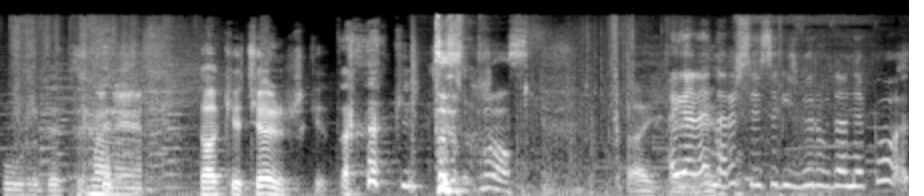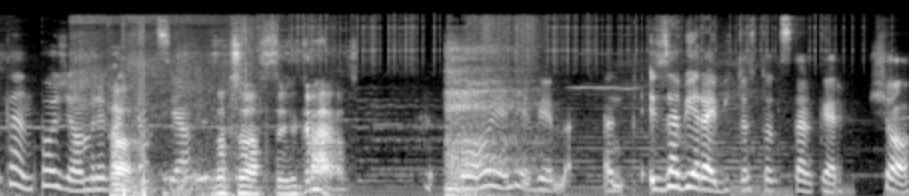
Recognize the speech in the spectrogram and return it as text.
Kurde, to No nie, takie ciężkie, takie to jest proste. Aj, Ej, ale nareszcie jest jakiś wyrównany po, ten poziom, rywalizacja. Zaczęła w coś grać. No, ja nie wiem. Zabieraj mi to stąd, Stalker. Sio.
